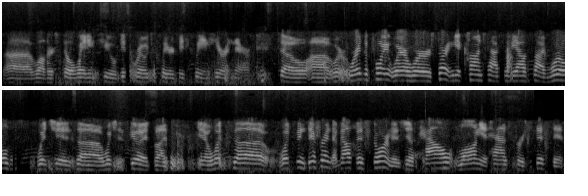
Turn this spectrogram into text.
uh, while they're still waiting to get the roads cleared between here and there. So uh, we're we're at the point where we're starting to get contact with the outside world, which is uh, which is good. But you know what's uh, what's been different about this storm is just how long it has persisted.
